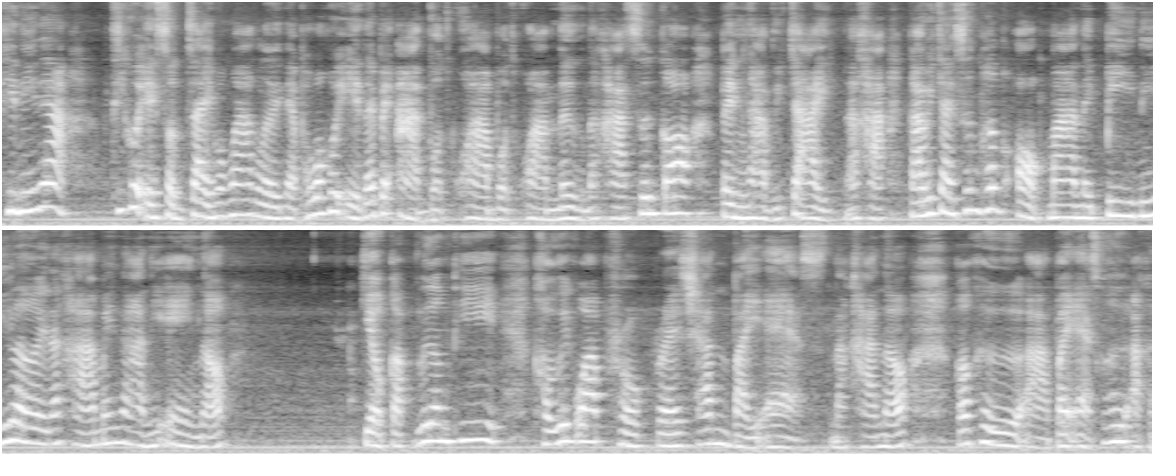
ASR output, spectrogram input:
ทีนี้เนี่ยที่คุณเอสนใจมากๆเลยเนี่ยเพราะว่าคุณเอได้ไปอ่านบทความบทความหนึ่งนะคะ ซึ่งก็เป็นงานวิจัยนะคะ งานวิจัยซึ่งเพิ่งออกมาในปีนี้เลยนะคะ ไม่นานนี้เองเนาะ เกี่ยวกับเรื่องที่เขาเรียกว่า progression bias นะคะเนาะก็คืออ่า bias ก็คืออค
